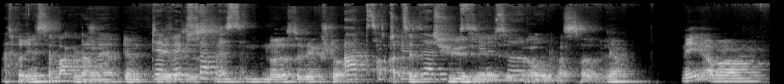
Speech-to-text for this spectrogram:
Aspirin ist der Markenname, ja. stimmt. Der das Wirkstoff ist- Nur das ist der Wirkstoff. Acetyl, Acetylsalicylsäure. irgendwas da. Ja. Nee, aber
